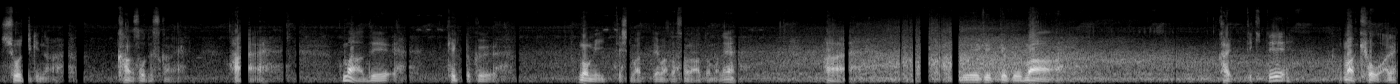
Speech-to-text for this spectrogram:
正直な感想ですかね。はい。まあで結局飲み行ってしまってまたその後もねはいで結局まあ帰ってきてまあ今日はね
